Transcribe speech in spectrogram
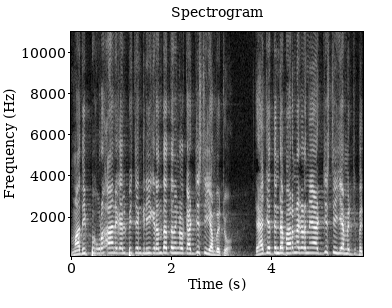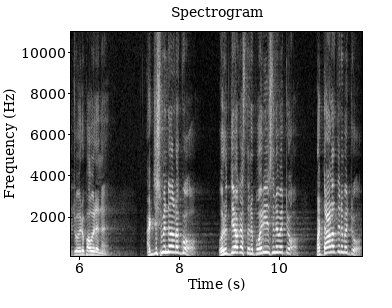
മതിപ്പ് ഖുർആാന് കൽപ്പിച്ചെങ്കിൽ ഈ ഗ്രന്ഥത്തെ നിങ്ങൾക്ക് അഡ്ജസ്റ്റ് ചെയ്യാൻ പറ്റുമോ? രാജ്യത്തിന്റെ ഭരണഘടനയെ അഡ്ജസ്റ്റ് ചെയ്യാൻ പറ്റി പറ്റുമോ ഒരു പൗരന്? അഡ്ജസ്റ്റ്മെന്റ് നടക്കുമോ ഒരു ഉദ്യോഗസ്ഥന് പോലീസിന് പറ്റുമോ പട്ടാളത്തിന് പറ്റുമോ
